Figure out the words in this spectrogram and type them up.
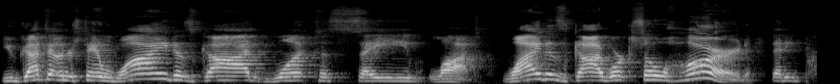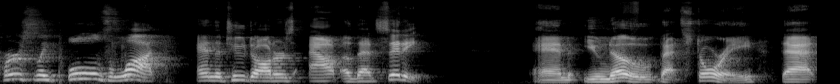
you've got to understand why does God want to save Lot? Why does God work so hard that he personally pulls Lot and the two daughters out of that city? And you know that story that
